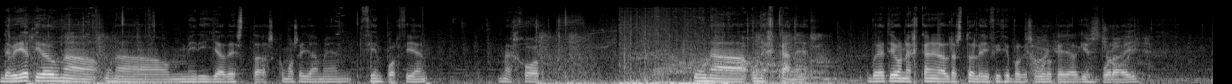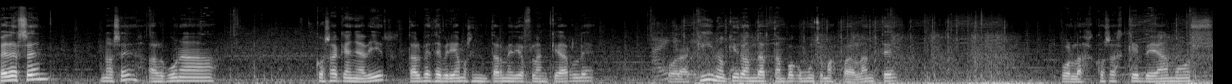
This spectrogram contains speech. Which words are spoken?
Debería tirar una, una mirilla de estas, como se llamen, 100%. Mejor. Una, un escáner. Voy a tirar un escáner al resto del edificio porque seguro que hay alguien por ahí. Pedersen, no sé, alguna cosa que añadir. Tal vez deberíamos intentar medio flanquearle por aquí. No quiero andar tampoco mucho más para adelante. Por las cosas que veamos.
